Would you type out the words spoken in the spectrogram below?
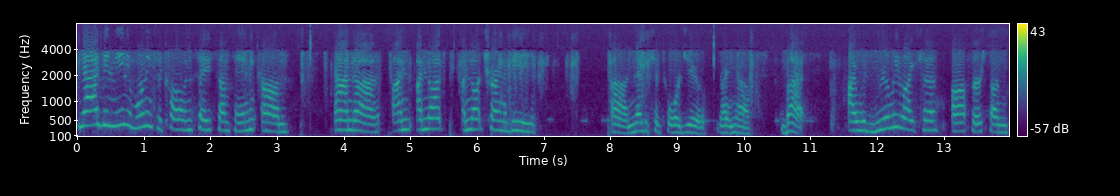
yeah, I've been meaning, wanting to call and say something, um, and uh, I'm I'm not I'm not trying to be uh, negative towards you right now, but I would really like to offer some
